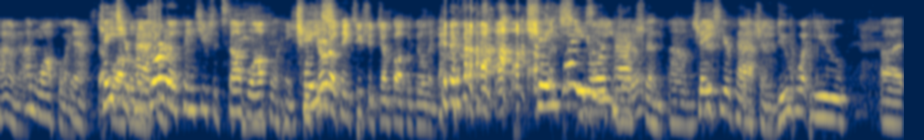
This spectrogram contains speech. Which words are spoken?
I don't know. I'm waffling. Yeah. Stop Chase your passion. Jordo thinks you should stop waffling. Chase, Jordo thinks you should jump off a building. chase you your mean, passion. Um, chase your passion. Do what you uh,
